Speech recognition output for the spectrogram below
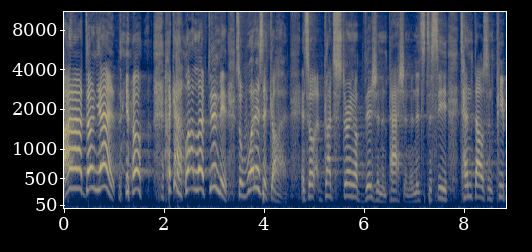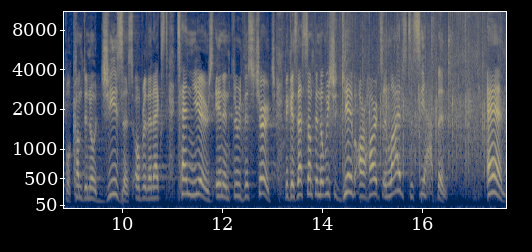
I'm not done yet, you know? I got a lot left in me. So, what is it, God? And so, God's stirring up vision and passion, and it's to see 10,000 people come to know Jesus over the next 10 years in and through this church, because that's something that we should give our hearts and lives to see happen. And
